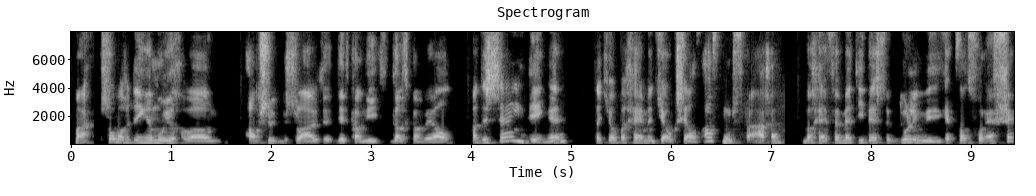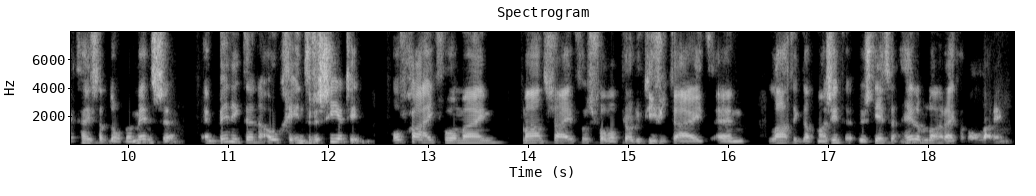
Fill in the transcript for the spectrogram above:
maar sommige dingen moet je gewoon absoluut besluiten. Dit kan niet, dat kan wel. Maar er zijn dingen dat je op een gegeven moment je ook zelf af moet vragen. Wacht even, met die beste bedoelingen die ik heb, wat voor effect heeft dat nog bij mensen? En ben ik daar nou ook geïnteresseerd in? Of ga ik voor mijn maandcijfers, voor mijn productiviteit en laat ik dat maar zitten? Dus die heeft een hele belangrijke rol daarin.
